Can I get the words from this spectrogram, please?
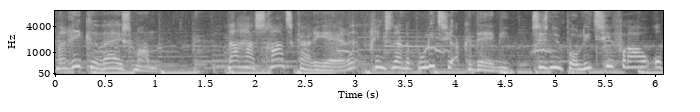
Marieke Wijsman. Na haar schaatscarrière ging ze naar de politieacademie. Ze is nu politievrouw op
